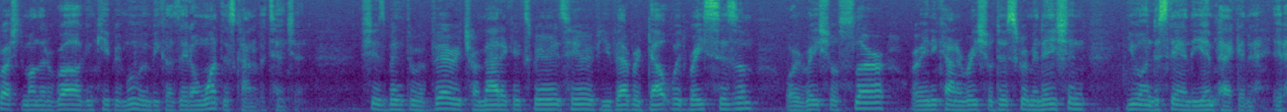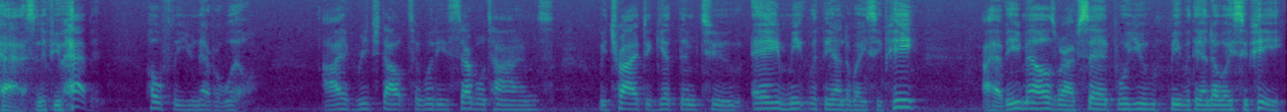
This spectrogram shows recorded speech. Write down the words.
brush them under the rug and keep it moving because they don't want this kind of attention. She has been through a very traumatic experience here. If you've ever dealt with racism or a racial slur or any kind of racial discrimination, you understand the impact it, it has. And if you haven't, hopefully you never will. I've reached out to Woody several times. We tried to get them to A, meet with the NAACP. I have emails where I've said, Will you meet with the NAACP?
